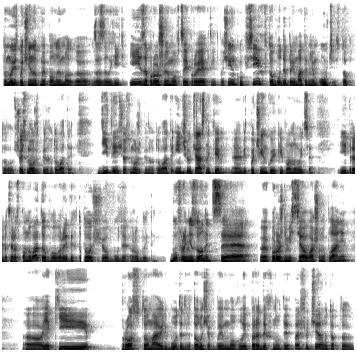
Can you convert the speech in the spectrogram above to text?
Тому відпочинок ми плануємо е, заздалегідь і запрошуємо в цей проєкт відпочинку всіх, хто буде приймати в ньому участь. Тобто, щось можуть підготувати діти, щось можуть підготувати інші учасники е, відпочинку, який планується. І треба це розпланувати, обговорити, хто що буде робити. Буферні зони це е, порожні місця у вашому плані, які просто мають бути для того, щоб ви могли передихнути в першу чергу, тобто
